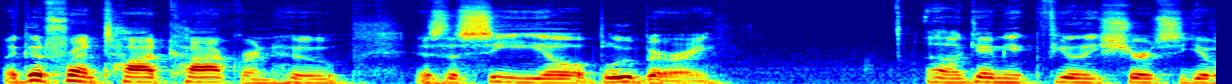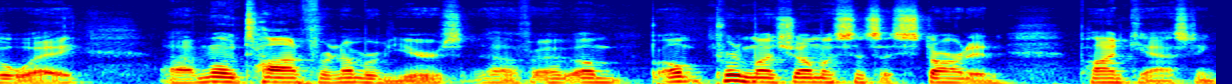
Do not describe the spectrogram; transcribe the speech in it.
my good friend Todd Cochran, who is the CEO of Blubrry. Uh, gave me a few of these shirts to give away. Uh, I've known Todd for a number of years, uh, for, um, um, pretty much almost since I started podcasting.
